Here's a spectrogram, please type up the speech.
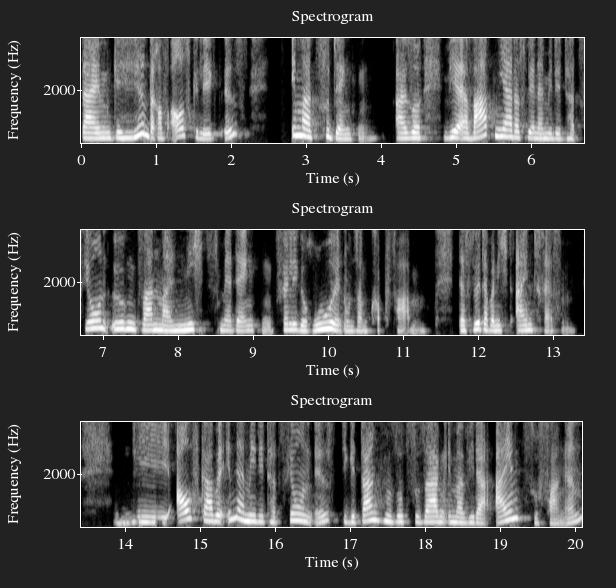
dein Gehirn darauf ausgelegt ist, immer zu denken. Also wir erwarten ja, dass wir in der Meditation irgendwann mal nichts mehr denken, völlige Ruhe in unserem Kopf haben. Das wird aber nicht eintreffen. Mhm. Die Aufgabe in der Meditation ist, die Gedanken sozusagen immer wieder einzufangen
